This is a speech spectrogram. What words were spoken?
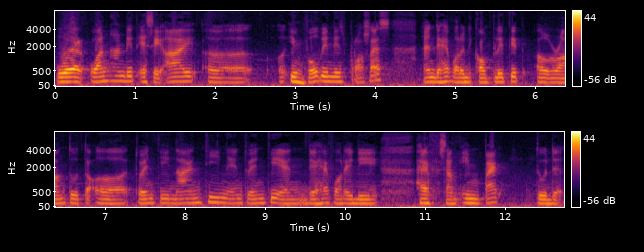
where 100 SAI uh, involved in this process, and they have already completed around to 2019 and 20, and they have already have some impact to the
